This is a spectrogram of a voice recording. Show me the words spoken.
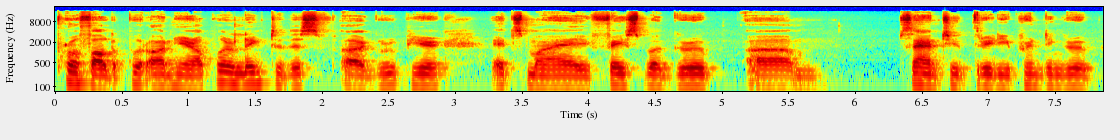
profile to put on here, I'll put a link to this uh, group here. It's my Facebook group, um, Santube 3D printing group.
